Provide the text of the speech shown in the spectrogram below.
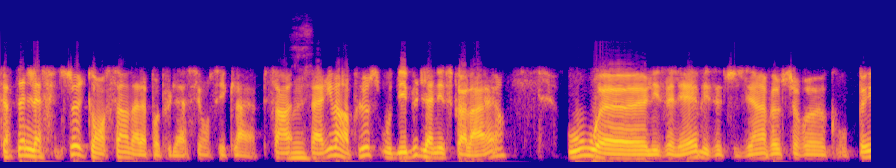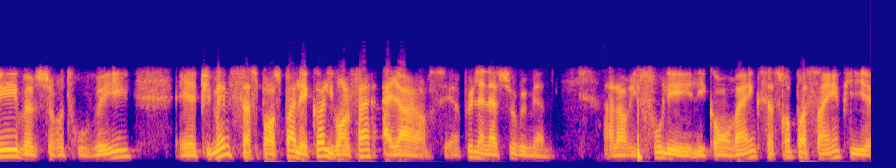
certaine lassitude qu'on sent dans la population, c'est clair. ça, arrive en plus au début de l'année scolaire où euh, les élèves, les étudiants veulent se regrouper, veulent se retrouver. Et puis même si ça se passe pas à l'école, ils vont le faire ailleurs. C'est un peu la nature humaine. Alors, il faut les, convaincre. Ça sera pas simple. Puis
